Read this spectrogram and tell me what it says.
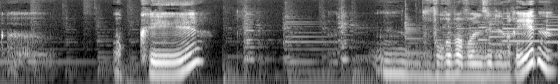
Äh, okay. Worüber wollen Sie denn reden?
